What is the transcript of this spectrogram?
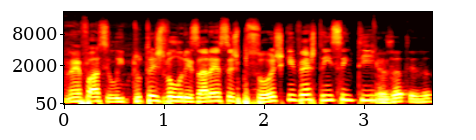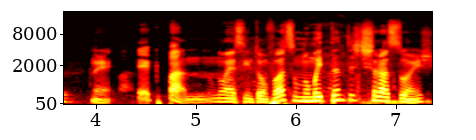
Não é fácil e tu tens de valorizar essas pessoas que investem isso em ti. Exato, exato. Não é? É que pá, não é assim tão fácil, no meio de tantas distrações,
